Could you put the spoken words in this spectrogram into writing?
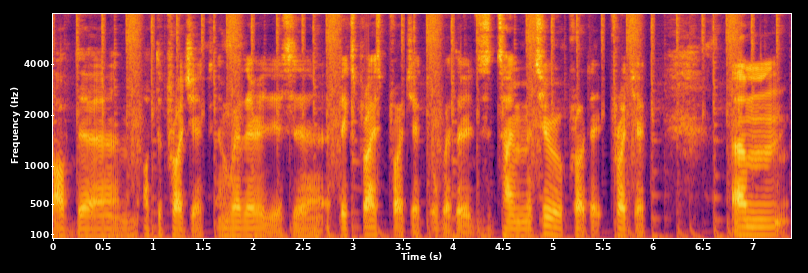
of the um, of the project and whether it is a, a, fixed price project or whether it is a time and material project. Project. Um,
